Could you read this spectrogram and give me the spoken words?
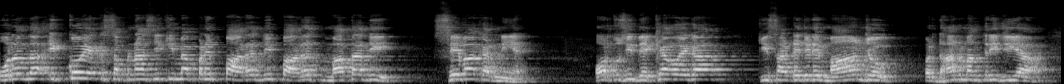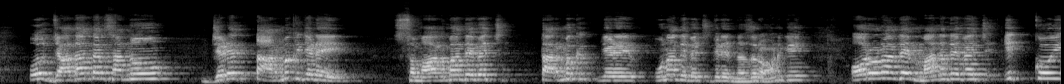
ਉਹਨਾਂ ਦਾ ਇੱਕੋ ਇੱਕ ਸੁਪਨਾ ਸੀ ਕਿ ਮੈਂ ਆਪਣੇ ਭਾਰਤ ਦੀ, ਭਾਰਤ ਮਾਤਾ ਦੀ ਸੇਵਾ ਕਰਨੀ ਹੈ। ਔਰ ਤੁਸੀਂ ਦੇਖਿਆ ਹੋਵੇਗਾ ਕਿ ਸਾਡੇ ਜਿਹੜੇ ਮਾਨਯੋਗ ਪ੍ਰਧਾਨ ਮੰਤਰੀ ਜੀ ਆ, ਉਹ ਜ਼ਿਆਦਾਤਰ ਸਾਨੂੰ ਜਿਹੜੇ ਧਾਰਮਿਕ ਜਿਹੜੇ ਸਮਾਗਮਾਂ ਦੇ ਵਿੱਚ, ਧਾਰਮਿਕ ਜਿਹੜੇ ਉਹਨਾਂ ਦੇ ਵਿੱਚ ਜਿਹੜੇ ਨਜ਼ਰ ਆਉਣਗੇ ਔਰ ਉਹਨਾਂ ਦੇ ਮਨ ਦੇ ਵਿੱਚ ਇੱਕੋ ਹੀ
